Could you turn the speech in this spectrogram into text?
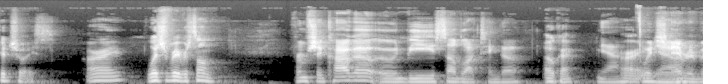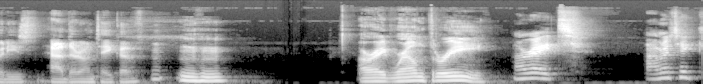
Good choice. All right. What's your favorite song? From Chicago, it would be Cell Block Tango. Okay. Yeah, All right. which Yeah. everybody's had their own take of. Mm-hmm. All right, round three. All right. I'm going to take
